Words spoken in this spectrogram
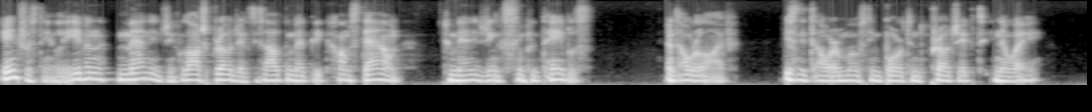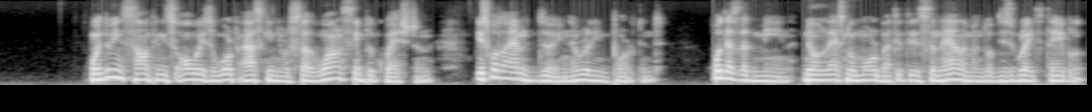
Interestingly, even managing large projects is ultimately comes down to managing simple tables. And our life, isn't it our most important project in a way? When doing something, it's always worth asking yourself one simple question Is what I am doing really important? What does that mean? No less, no more, but it is an element of this great table,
